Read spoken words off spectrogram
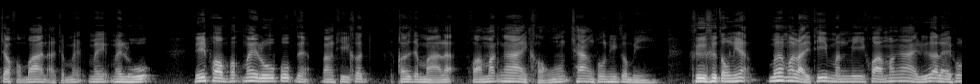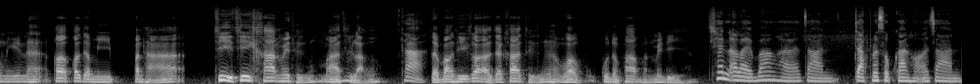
เจ้าของบ้านอาจจะไม่ไม่ไม่รู้นี่พอไม่รู้ปุ๊บเนี่ยบางทีก็เขาจะมาละความมักง่ายของช่างพวกนี้ก็มี คือคือตรงเนี้ยเมื่อเมื่อไหร่ที่มันมีความมักง่ายหรืออะไรพวกนี้นะฮะก็ก็จะมีปัญหาที่ที่คาดไม่ถึงมาทีหลังค่ะแต่บางทีก็อาจจะคาดถึงว่าคุณภาพมันไม่ดี เช่นอะไรบ้างคะอาจารย์ จากประสบการณ์ของอาจารย์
